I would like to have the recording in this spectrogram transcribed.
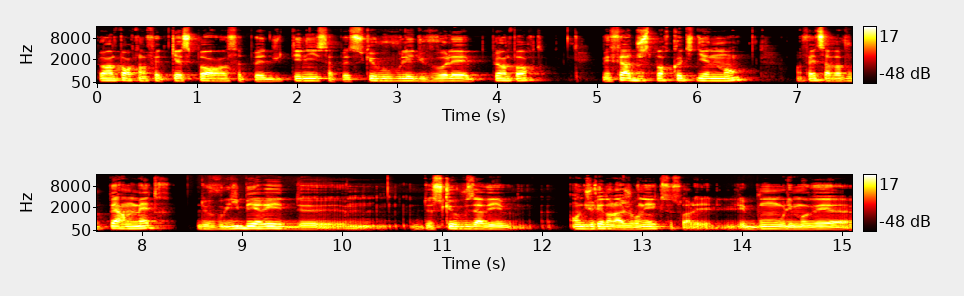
peu importe en fait quel sport, hein, ça peut être du tennis, ça peut être ce que vous voulez, du volet, peu importe. Mais faire du sport quotidiennement, en fait, ça va vous permettre de vous libérer de, de ce que vous avez enduré dans la journée, que ce soit les, bons ou les mauvais euh,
